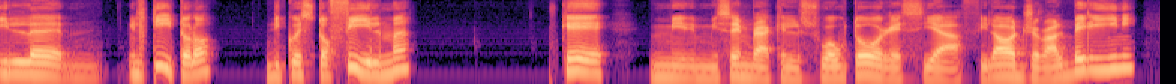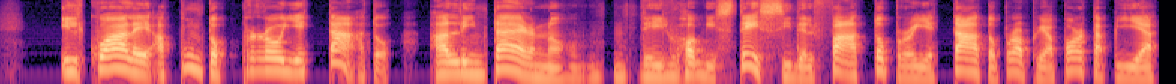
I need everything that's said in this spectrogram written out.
il, il titolo di questo film che mi, mi, sembra che il suo autore sia Filogero Alberini, il quale appunto proiettato all'interno dei luoghi stessi del fatto, proiettato proprio a Porta Pia,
